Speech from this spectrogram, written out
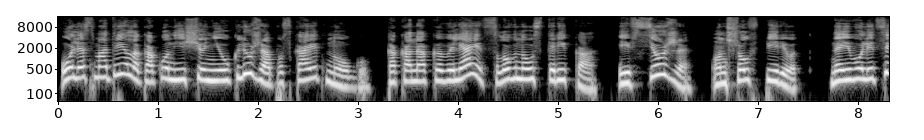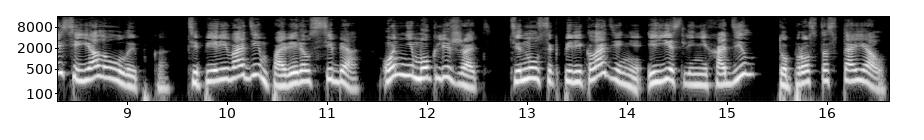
Оля смотрела, как он еще неуклюже опускает ногу, как она ковыляет, словно у старика. И все же он шел вперед. На его лице сияла улыбка. Теперь и Вадим поверил в себя. Он не мог лежать, тянулся к перекладине и если не ходил, то просто стоял.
